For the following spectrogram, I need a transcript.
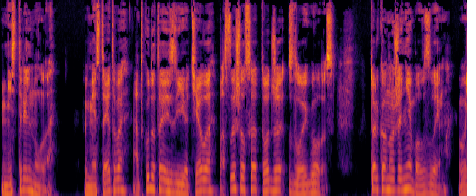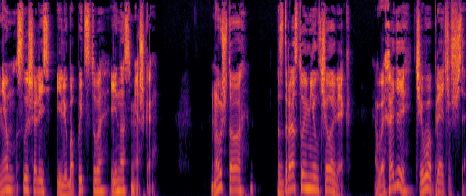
Не стрельнула. Вместо этого откуда-то из ее тела послышался тот же злой голос. Только он уже не был злым, в нем слышались и любопытство, и насмешка. «Ну что, здравствуй, мил человек. Выходи, чего прячешься?»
